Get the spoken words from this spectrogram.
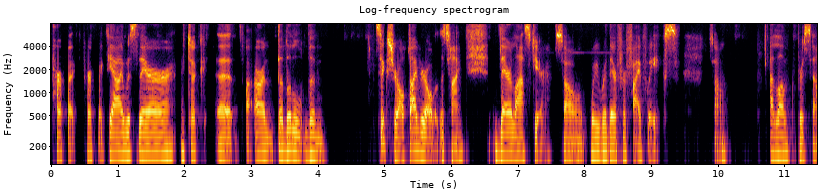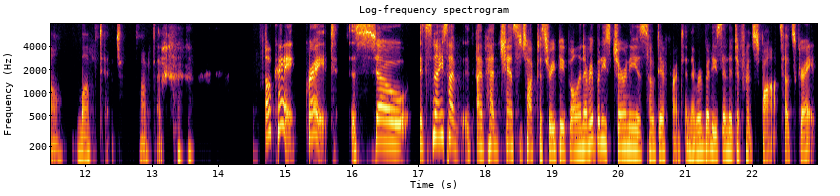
Perfect. Perfect. Yeah, I was there. I took uh, our the little the six year old, five year old at the time there last year. So we were there for five weeks. So I loved Brazil. Loved it. Loved it. okay, great. So it's nice. I've I've had a chance to talk to three people, and everybody's journey is so different, and everybody's in a different spot. So it's great.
